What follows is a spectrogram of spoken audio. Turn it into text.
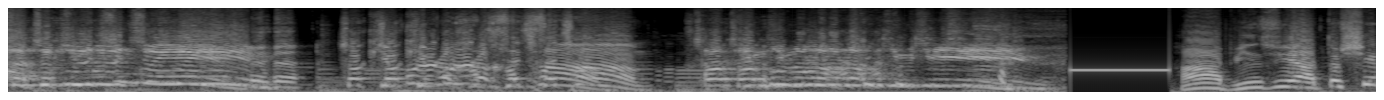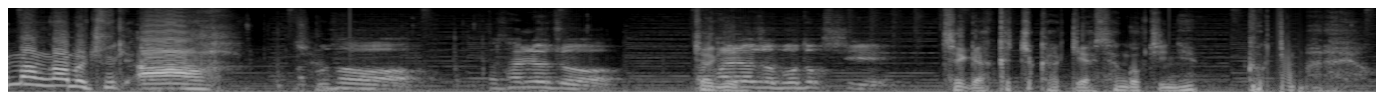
아, 저 김블루 님. 저 김블루랑 같이 참. 저 김블루랑 김심. 아 민수야 또 실망감을 주기 아 무서워. 저 살려줘. 저 저기. 살려줘 모독 씨. 제가 그쪽 할게요 삼국지님 걱정 말아요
